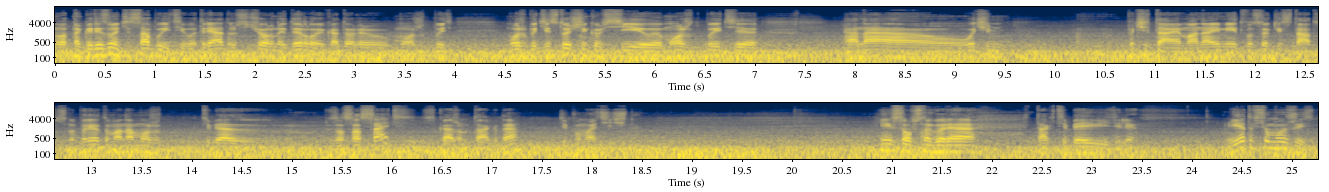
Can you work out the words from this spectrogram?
ну, вот на горизонте событий, вот рядом с черной дырой, которая может быть, может быть источником силы, может быть, э, она очень э, почитаема, она имеет высокий статус, но при этом она может тебя засосать, скажем так, да, дипломатично. И, собственно говоря, так тебя и видели. И это всю мою жизнь.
